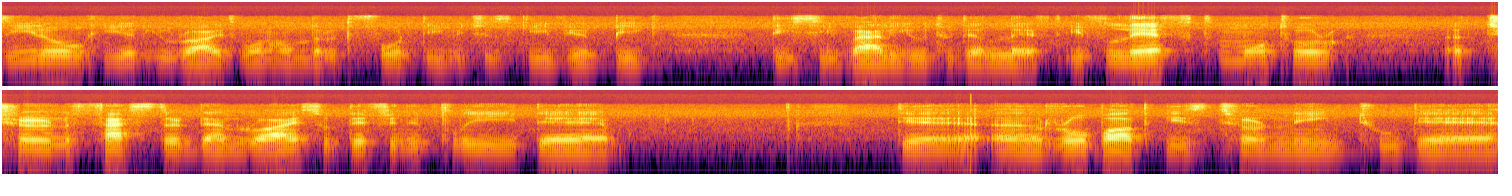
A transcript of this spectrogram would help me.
0 here you write 140 which is give you a big DC value to the left. If left motor uh, turn faster than right so definitely the the uh, robot is turning to the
